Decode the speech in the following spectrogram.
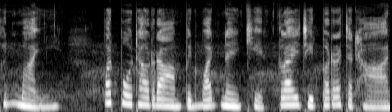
ขึ้นใหม่ วัดโพธารามเป็นวัดในเขตใกล้ชิดพระราชฐาน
